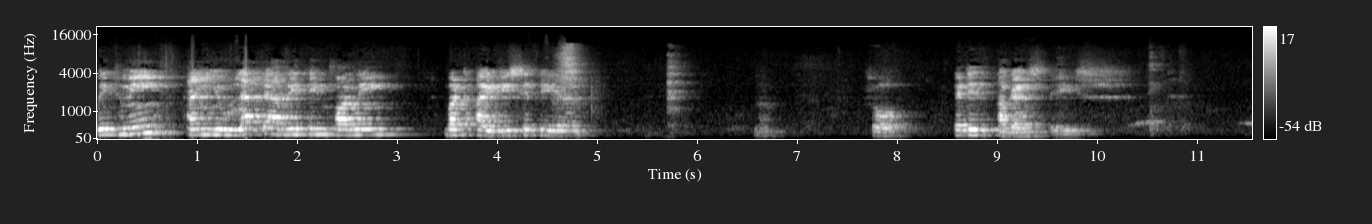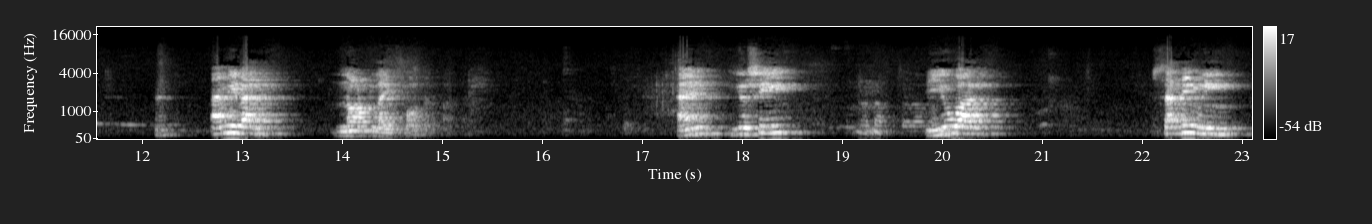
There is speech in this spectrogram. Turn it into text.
with me and you left everything for me, but I disappeared. So it is against this. I'm even not like father. And you see, you are serving me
